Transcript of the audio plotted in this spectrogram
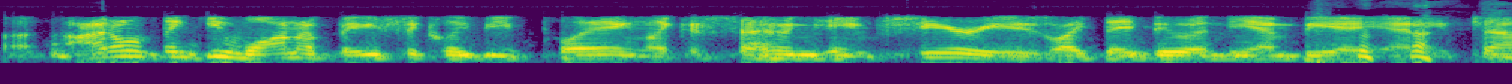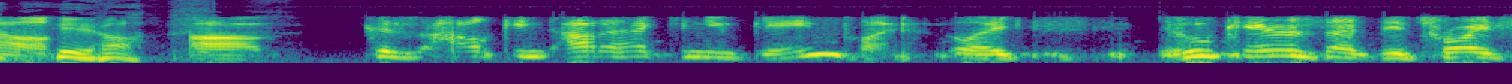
uh, I don't think you want to basically be playing like a seven game series like they do in the NBA, NHL. Yeah. because how can how the heck can you game plan? Like, who cares that Detroit's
